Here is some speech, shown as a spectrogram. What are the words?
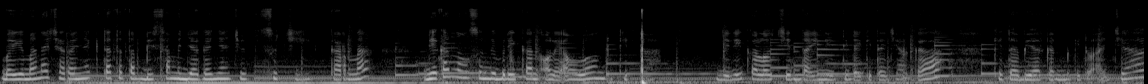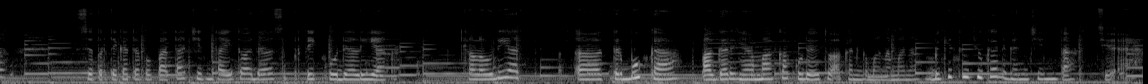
bagaimana caranya kita tetap bisa menjaganya suci? Karena dia kan langsung diberikan oleh Allah untuk kita. Jadi kalau cinta ini tidak kita jaga kita biarkan begitu aja. Seperti kata pepatah cinta itu adalah seperti kuda liar. Kalau dia uh, terbuka pagarnya maka kuda itu akan ke mana-mana. Begitu juga dengan cinta. Cah.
